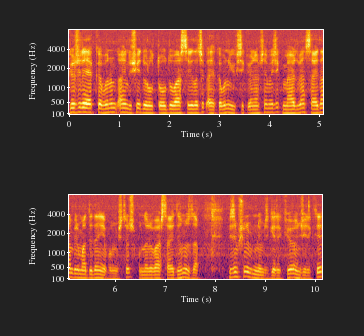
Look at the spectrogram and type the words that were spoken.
Gözüyle ayakkabının aynı düşey doğrultuda olduğu varsayılacak. Ayakkabının yüksekliği önemsemeyecek. Merdiven saydam bir maddeden yapılmıştır. Bunları varsaydığımızda bizim şunu bilmemiz gerekiyor. Öncelikle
